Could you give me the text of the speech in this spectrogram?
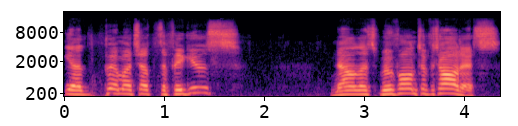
yeah, pretty much that's the figures. Now let's move on to the TARDIS.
